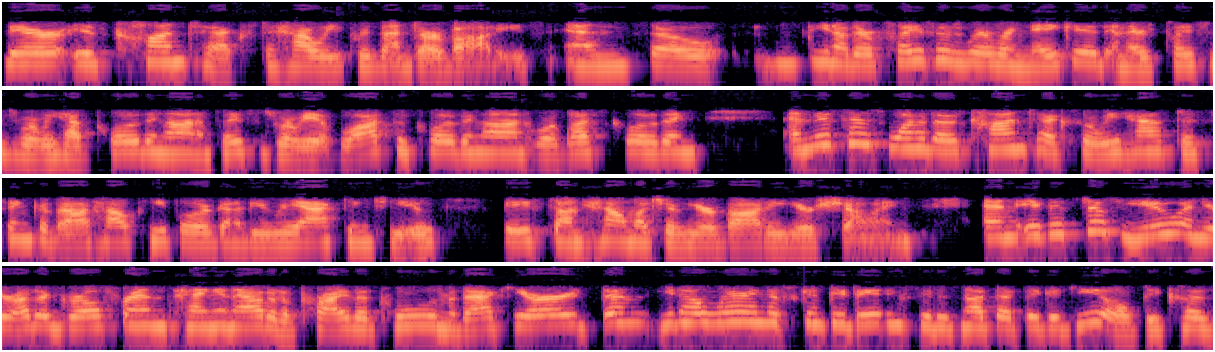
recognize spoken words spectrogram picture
there is context to how we present our bodies. And so, you know, there are places where we're naked and there's places where we have clothing on and places where we have lots of clothing on or less clothing. And this is one of those contexts where we have to think about how people are going to be reacting to you based on how much of your body you're showing. And if it's just you and your other girlfriends hanging out at a private pool in the backyard, then, you know, wearing a skimpy bathing suit is not that big a deal because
